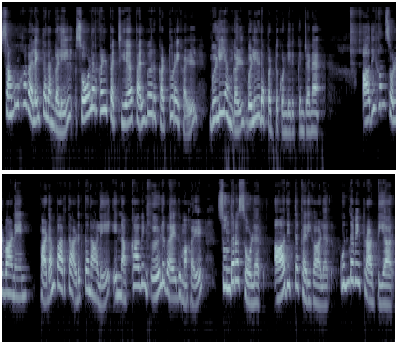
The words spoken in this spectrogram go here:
சமூக வலைத்தளங்களில் சோழர்கள் பற்றிய பல்வேறு கட்டுரைகள் விளியங்கள் வெளியிடப்பட்டு கொண்டிருக்கின்றன. அதிகம் சொல்வானேன். படம் பார்த்த அடுத்த நாளே என் அக்காவின் ஏழு வயது மகள் சுந்தர சோழர் ஆதித்த கரிகாலர் குந்தவை பிராட்டியார்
